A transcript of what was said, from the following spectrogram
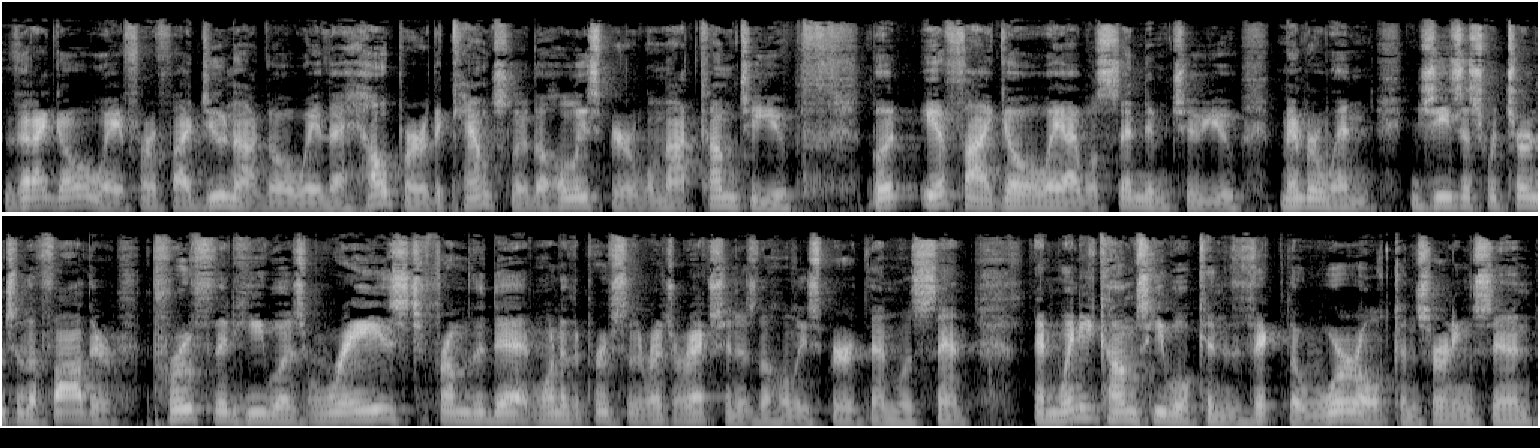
that I go away. For if I do not go away, the helper, the counselor, the Holy Spirit will not come to you. But if I go away, I will send him to you. Remember when Jesus returned to the Father, proof that he was raised from the dead. One of the proofs of the resurrection is the Holy Spirit then was sent. And when he comes, he will convict the world concerning sin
